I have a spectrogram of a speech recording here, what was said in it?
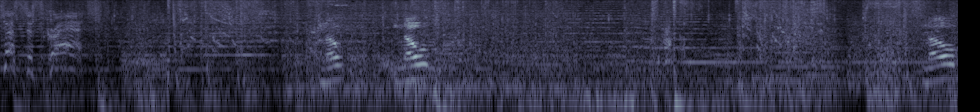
Just a scratch. Nope. Nope. Nope.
